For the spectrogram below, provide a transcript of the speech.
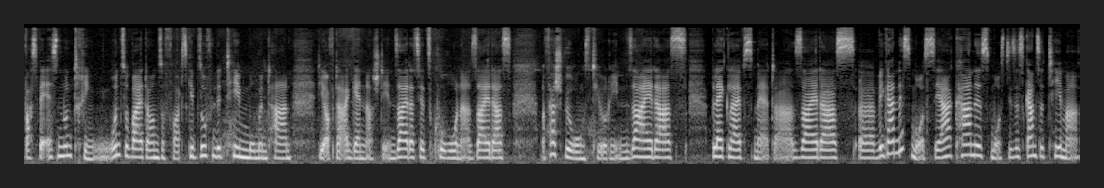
was wir essen und trinken und so weiter und so fort. Es gibt so viele Themen momentan, die auf der Agenda stehen. Sei das jetzt Corona, sei das Verschwörungstheorien, sei das Black Lives Matter, sei das äh, Veganismus, ja, Karnismus, dieses ganze Thema.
